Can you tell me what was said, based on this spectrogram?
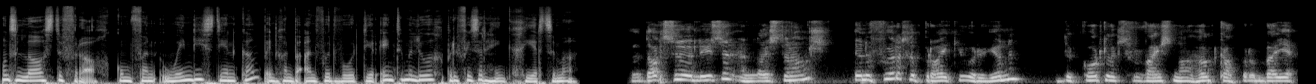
Ons laaste vraag kom van Wendy Steenkamp en gaan beantwoord word deur entomoloog professor Henk Geertsma. Dag so lese en luisteraars. In 'n vorige praatjie oor heuning het ek kortliks verwys na houtkapper bye.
